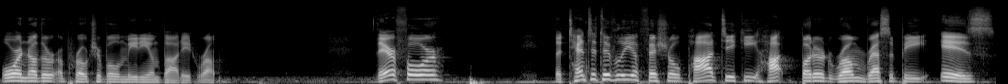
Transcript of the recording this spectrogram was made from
or another approachable medium bodied rum. Therefore, the tentatively official Pod Tiki hot buttered rum recipe is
